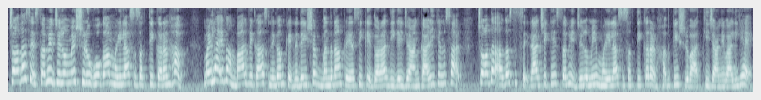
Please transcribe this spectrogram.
चौदह से सभी जिलों में शुरू होगा महिला सशक्तिकरण हब। महिला एवं बाल विकास निगम के निदेशक वंदना प्रेयसी के द्वारा दी गई जानकारी के अनुसार 14 अगस्त से राज्य के सभी जिलों में महिला सशक्तिकरण हब की शुरुआत की जाने वाली है,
